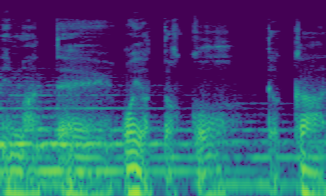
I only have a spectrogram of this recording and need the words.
Niin mä tei ojattako takaa.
